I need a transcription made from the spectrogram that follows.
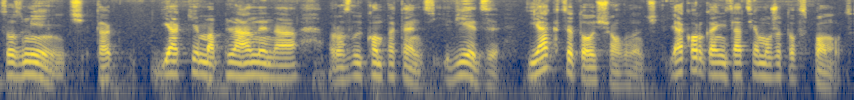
co zmienić, tak? jakie ma plany na rozwój kompetencji, wiedzy, jak chce to osiągnąć, jak organizacja może to wspomóc.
